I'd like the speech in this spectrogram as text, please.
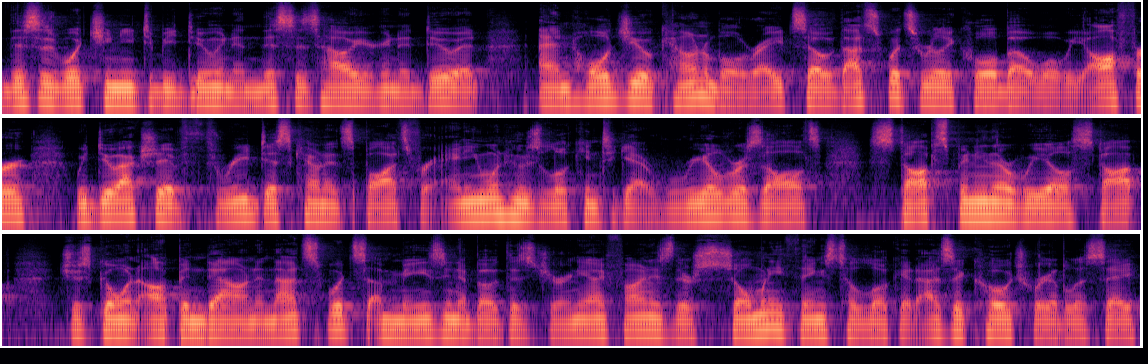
this is what you need to be doing and this is how you're going to do it and hold you accountable right? So that's what's really cool about what we offer. We do actually have three discounted spots for anyone who's looking to get real results. Stop spinning their wheel. Stop just going up and down. And that's what's amazing about this journey, I find, is there's so many things to look at. As a coach, we're able to say,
